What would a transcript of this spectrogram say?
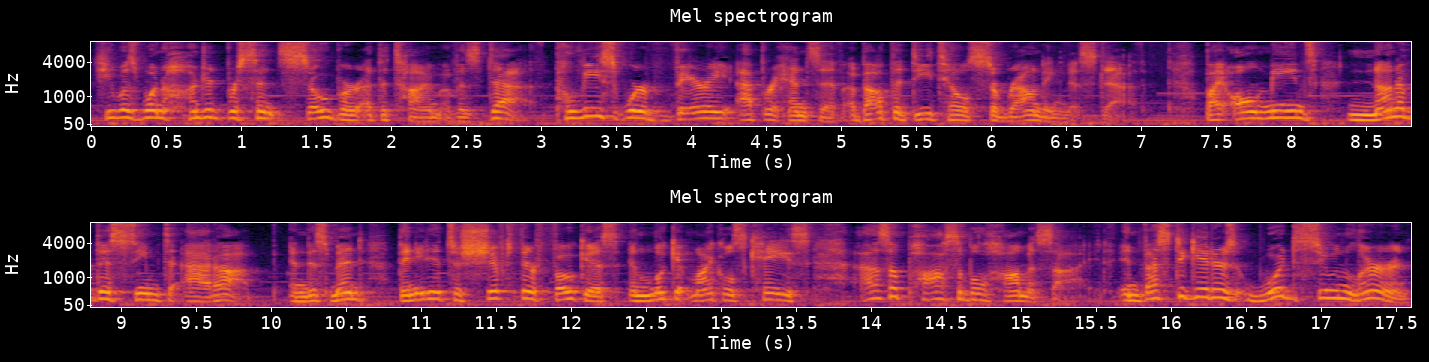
he was 100% sober at the time of his death. Police were very apprehensive about the details surrounding this death. By all means, none of this seemed to add up, and this meant they needed to shift their focus and look at Michael's case as a possible homicide. Investigators would soon learn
